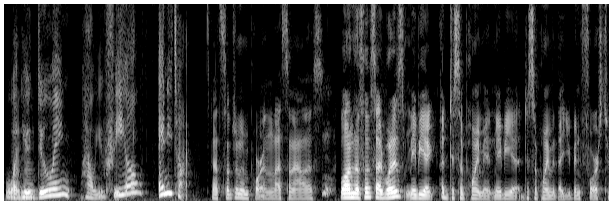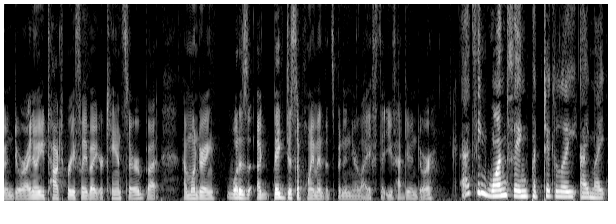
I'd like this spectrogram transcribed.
what you're mm-hmm. doing, how you feel, anytime. That's such an important lesson, Alice. Well, on the flip side, what is maybe a, a disappointment, maybe a disappointment that you've been forced to endure? I know you talked briefly about your cancer, but I'm wondering what is a big disappointment that's been in your life that you've had to endure? I think one thing particularly I might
